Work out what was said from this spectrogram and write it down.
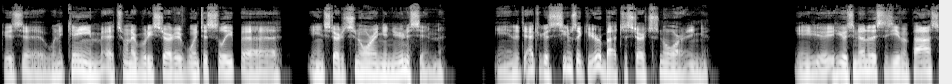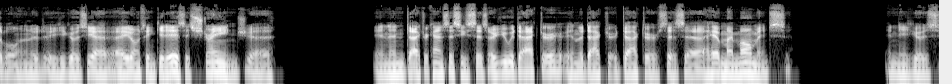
Because uh, when it came, that's when everybody started, went to sleep uh, and started snoring in unison. And the doctor goes, it seems like you're about to start snoring. And he, he goes, none of this is even possible. And it, he goes, yeah, I don't think it is. It's strange. Uh, and then Dr. Constantine says, are you a doctor? And the doctor, doctor says, uh, I have my moments. And he goes,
